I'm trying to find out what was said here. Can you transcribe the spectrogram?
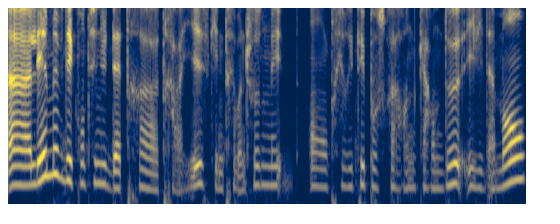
Euh, les MFD continuent d'être euh, travaillés, ce qui est une très bonne chose, mais en priorité pour Squadron 42, évidemment.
